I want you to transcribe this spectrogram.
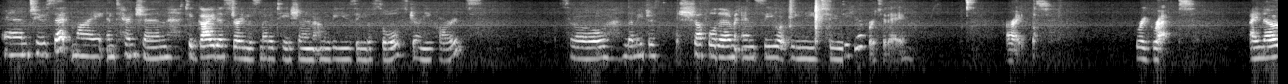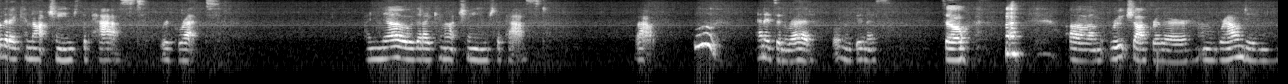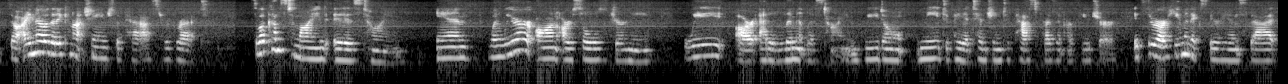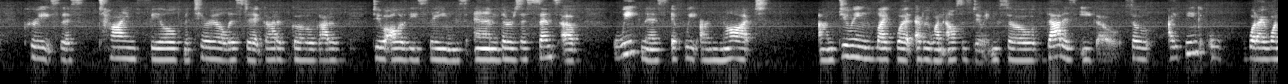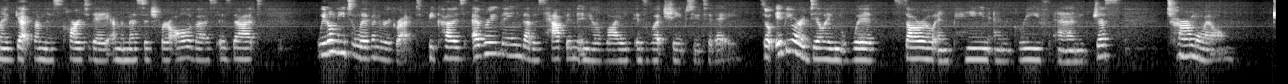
And to set my intention to guide us during this meditation, I'm going to be using the Soul's Journey cards. So let me just shuffle them and see what we need to, to hear for today. All right. Regret. I know that I cannot change the past. Regret. I know that I cannot change the past. Wow and it's in red. Oh my goodness. So, um, root chakra there, grounding. So I know that I cannot change the past, regret. So what comes to mind is time. And when we are on our soul's journey, we are at a limitless time. We don't need to pay attention to past, present, or future. It's through our human experience that creates this time filled, materialistic, gotta go, gotta do all of these things. And there's a sense of weakness if we are not um, doing like what everyone else is doing. So that is ego. So I think what I want to get from this card today and the message for all of us is that we don't need to live in regret because everything that has happened in your life is what shapes you today. So if you are dealing with sorrow and pain and grief and just turmoil,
